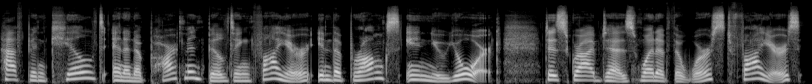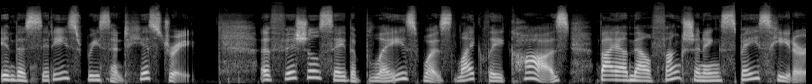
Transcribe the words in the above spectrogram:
have been killed in an apartment building fire in the Bronx in New York, described as one of the worst fires in the city's recent history. Officials say the blaze was likely caused by a malfunctioning space heater.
